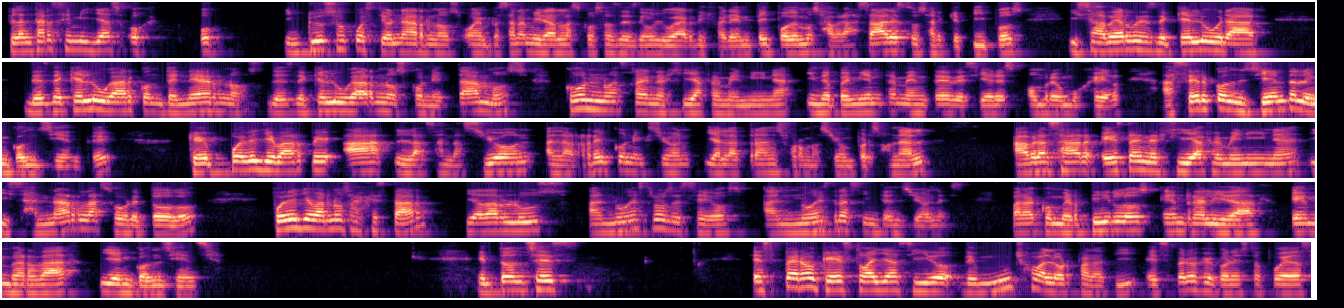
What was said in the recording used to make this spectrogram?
plantar semillas o, o incluso cuestionarnos o empezar a mirar las cosas desde un lugar diferente y podemos abrazar estos arquetipos y saber desde qué lugar, desde qué lugar contenernos, desde qué lugar nos conectamos con nuestra energía femenina, independientemente de si eres hombre o mujer, hacer consciente lo inconsciente, que puede llevarte a la sanación, a la reconexión y a la transformación personal. Abrazar esta energía femenina y sanarla sobre todo, puede llevarnos a gestar y a dar luz a nuestros deseos, a nuestras intenciones, para convertirlos en realidad, en verdad y en conciencia. Entonces, Espero que esto haya sido de mucho valor para ti. Espero que con esto puedas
